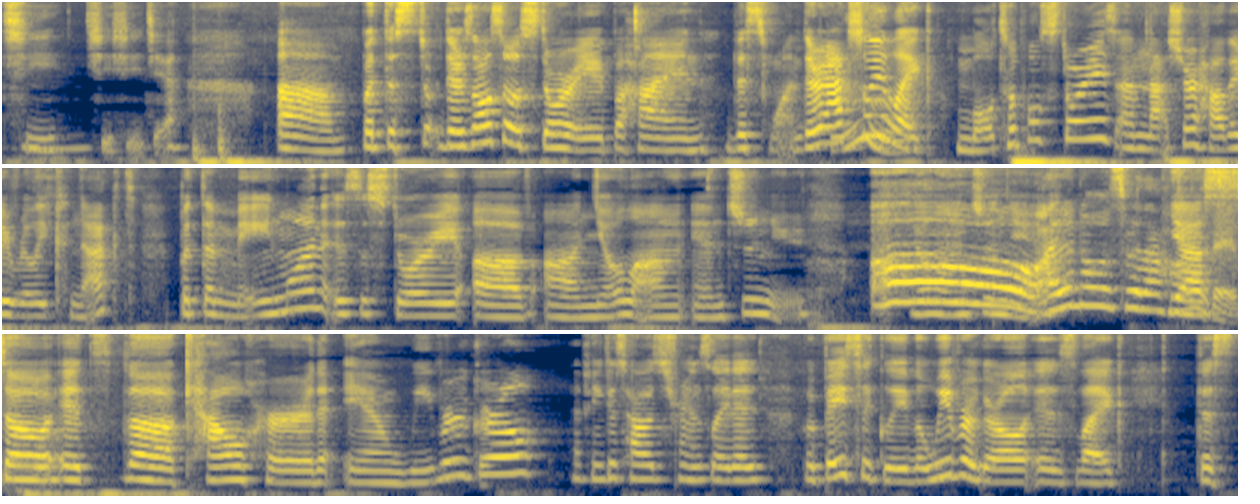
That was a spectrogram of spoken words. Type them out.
Qi, Qixi Jie. Um, but the sto- there's also a story behind this one. There are actually Ooh. like multiple stories. I'm not sure how they really connect, but the main one is the story of uh, Niu Lang and Zhinyu. Oh, I didn't know it was for that holiday. Yeah, so it's the cow herd and weaver girl, I think is how it's translated. But basically, the weaver girl is like this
